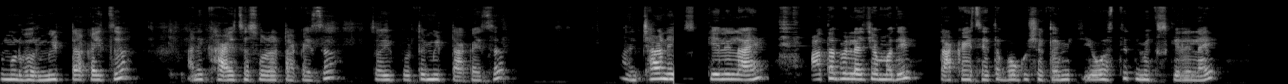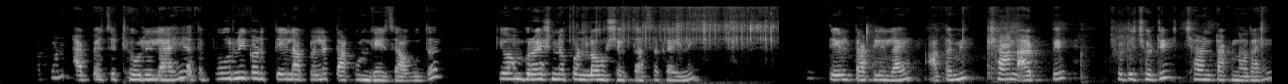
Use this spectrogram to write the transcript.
चिमूटभर मीठ टाकायचं आणि खायचा सोडा टाकायचं. चवीपुरतं मीठ टाकायचं. आणि छान केलेलं आहे. आता आपल्याला याच्यामध्ये टाकायचं आहे तर बघू शकता. मी व्यवस्थित मिक्स केलेलं आहे. आपण आप्याचं ठेवलेलं आहे. आता पूर्णीकडे तेल आपल्याला टाकून घ्यायचं अगोदर. किंवा ब्रशनं पण लावू शकता असं काही नाही. तेल टाकलेलं आहे. आता मी छान आप्पे छोटे छोटे छान टाकणार आहे.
